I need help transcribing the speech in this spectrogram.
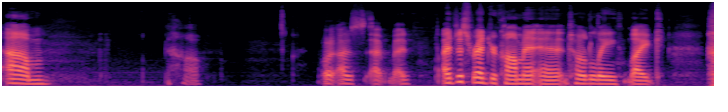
um oh, I was I, I, just read your comment and it totally like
